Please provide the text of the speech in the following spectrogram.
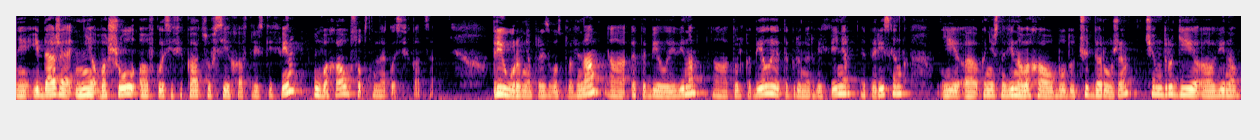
И даже не вошел э, в классификацию всех австрийских вин. У Вахау собственная классификация. Три уровня производства вина. А, это белые вина, а, только белые. Это Грюнер Вильфленер, это Рислинг. И, а, конечно, вина Вахау будут чуть дороже, чем другие вина,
